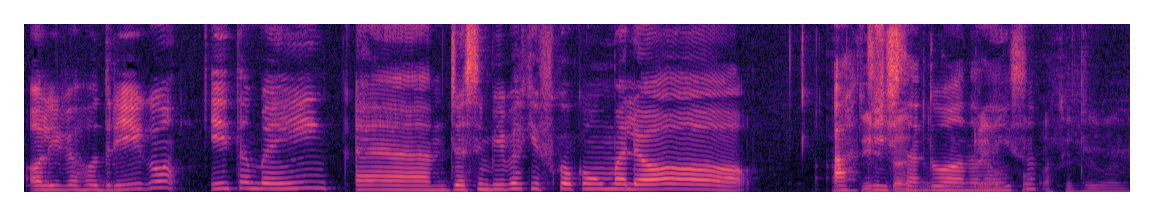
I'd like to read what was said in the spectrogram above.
Olivia Rodrigo e também é, Justin Bieber, que ficou com o melhor artista, do, ano, não é isso? Artista do ano.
